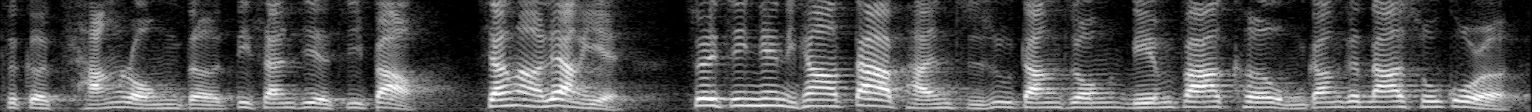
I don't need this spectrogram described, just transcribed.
这个长荣的第三季的季报相当亮眼，所以今天你看到大盘指数当中，联发科，我们刚刚跟大家说过了。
